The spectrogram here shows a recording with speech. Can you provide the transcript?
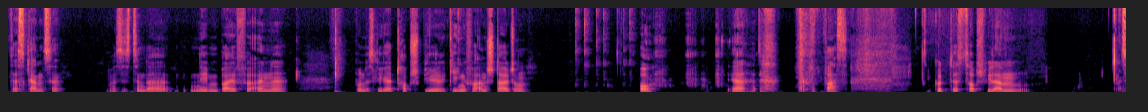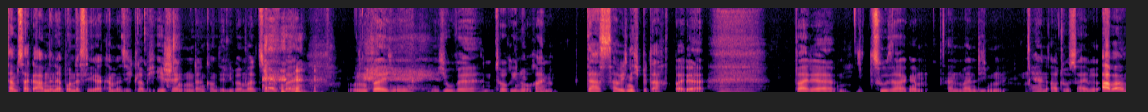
Das Ganze. Was ist denn da nebenbei für eine Bundesliga-Topspiel Gegenveranstaltung? Oh. Ja. Was? Gut, das Topspiel am Samstagabend in der Bundesliga kann man sich, glaube ich, eh schenken. Dann kommt ihr lieber mal zu mir bei, bei äh, Juve Torino rein. Das habe ich nicht bedacht bei der, bei der Zusage an meinen lieben Herrn Arthur Seibel. Aber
